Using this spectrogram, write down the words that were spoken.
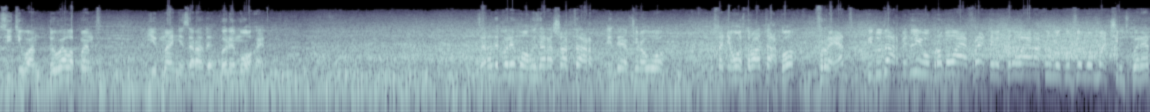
City One Development. Єднання заради перемоги. Заради перемоги зараз Шахтар іде в чергову достатньо гостру атаку. Фред під удар, під ліву пробиває Фред і відкриває рахунок у цьому матчі. Вперед.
